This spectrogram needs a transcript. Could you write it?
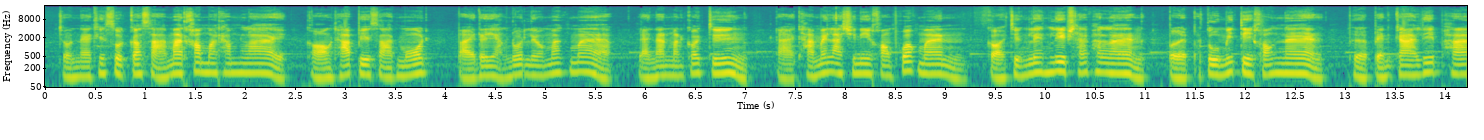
ๆ จนในที่สุดก็สามารถเข้ามาทำลายกองทัพปีศาจมด ไปได้อย่างรวดเร็วมากๆ และนั่นมันก็จึงได้ทำให้ราชินีของพวกมัน ก็จึงเร่งรีบใช้พลัง เปิดประตูมิติของนาง เพื่อเป็นการรีบพา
